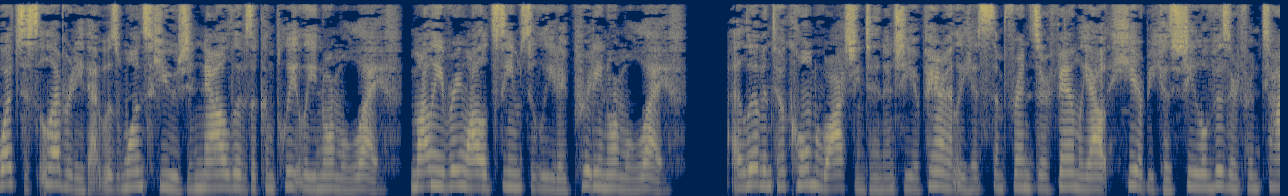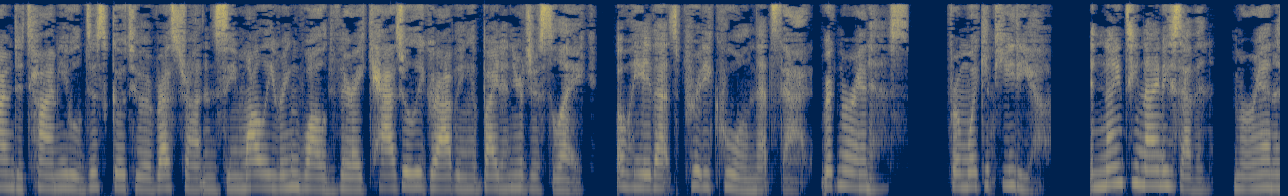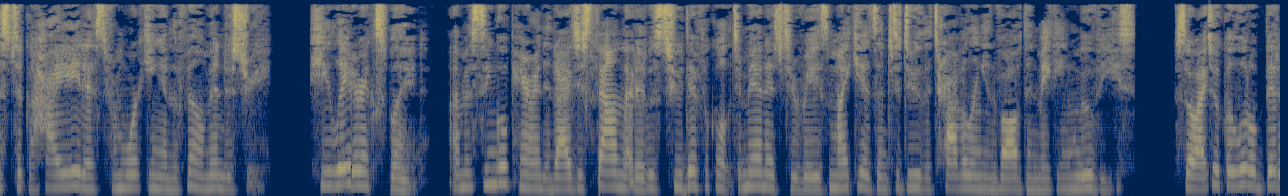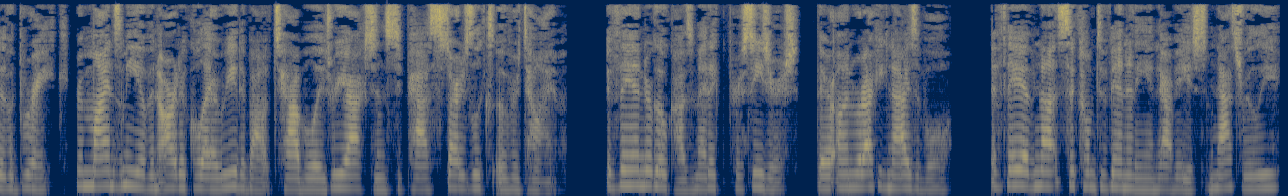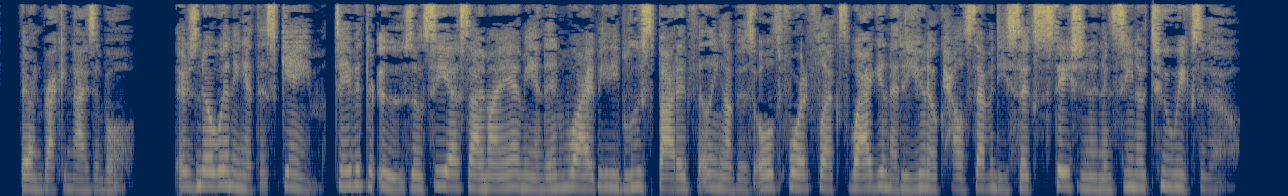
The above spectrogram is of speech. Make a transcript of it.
What's a celebrity that was once huge and now lives a completely normal life? Molly Ringwald seems to lead a pretty normal life. I live in Tacoma, Washington and she apparently has some friends or family out here because she'll visit from time to time you'll just go to a restaurant and see Molly Ringwald very casually grabbing a bite and you're just like, oh hey that's pretty cool and that's that. Rick Moranis. From Wikipedia. In 1997, Moranis took a hiatus from working in the film industry. He later explained, I'm a single parent and I just found that it was too difficult to manage to raise my kids and to do the traveling involved in making movies. So I took a little bit of a break. Reminds me of an article I read about tabloid reactions to past stars looks over time. If they undergo cosmetic procedures, they're unrecognizable. If they have not succumbed to vanity and have aged naturally, they're unrecognizable. There's no winning at this game. David Caruso CSI Miami and NYPD Blue spotted filling up his old Ford Flex wagon at a Unocal 76 station in Encino two weeks ago.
